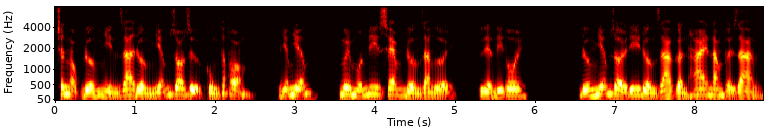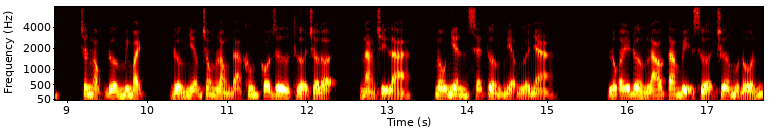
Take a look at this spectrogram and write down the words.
Chân Ngọc Đường nhìn ra đường nhiễm do dự cùng thấp thỏm, nhiễm nhiễm, ngươi muốn đi xem đường ra người, liền đi thôi. Đường nhiễm rời đi đường ra gần 2 năm thời gian, chân Ngọc Đường minh bạch, đường nhiễm trong lòng đã không có dư thừa chờ đợi, nàng chỉ là, ngẫu nhiên sẽ tưởng niệm người nhà. Lúc ấy đường lão tam bị sửa chữa một đốn,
